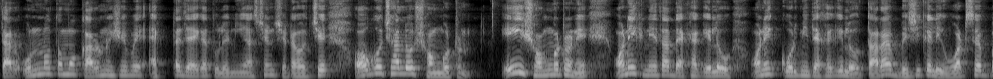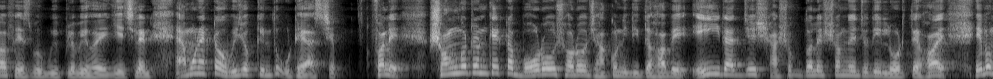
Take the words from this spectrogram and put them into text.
তার অন্যতম কারণ হিসেবে একটা জায়গা তুলে নিয়ে আসছেন, সেটা হচ্ছে অগোছালো সংগঠন। এই সংগঠনে অনেক নেতা দেখা গেলেও, অনেক কর্মী দেখা গেলেও তারা বেসিক্যালি হোয়াটসঅ্যাপ বা ফেসবুক বিপ্লবী হয়ে গিয়েছিলেন। এমন একটা অভিযোগ কিন্তু উঠে আসছে। ফলে সংগঠনকে একটা বড় সড় ঝাঁকুনি দিতে হবে। এই রাজ্যের শাসক দলের সঙ্গে যদি লড়তে হয় এবং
